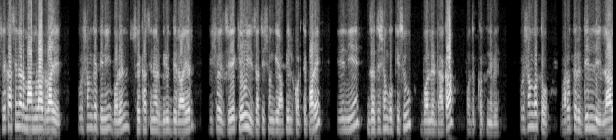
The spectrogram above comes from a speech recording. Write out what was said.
শেখ হাসিনার মামলার রায়ে প্রসঙ্গে তিনি বলেন, শেখ হাসিনার বিরুদ্ধে রায়ের বিষয়ে যে কেউই জাতিসংঘে আপিল করতে পারে, এ নিয়ে জাতিসংঘ কিছু বললে ঢাকা পদক্ষেপ নেবে। প্রসঙ্গত, ভারতের দিল্লি লাল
